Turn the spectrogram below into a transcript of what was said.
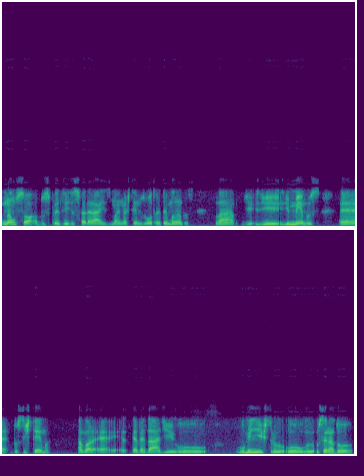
não só dos presídios federais, mas nós temos outras demandas lá de, de, de membros é, do sistema. Agora, é, é verdade, o, o ministro, o, o senador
